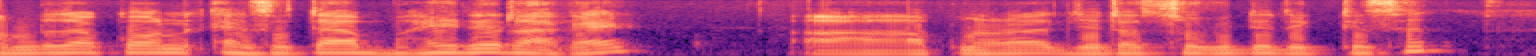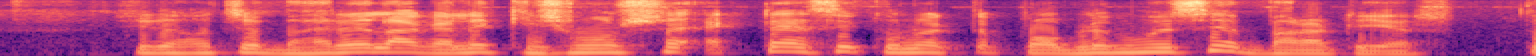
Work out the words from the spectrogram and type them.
আমরা যখন এসিটা বাইরে লাগাই আপনারা যেটা ছবিতে দেখতেছেন সেটা হচ্ছে বাইরে লাগালে কি সমস্যা? একটা অ্যাসি কোনো একটা প্রবলেম হয়েছে ভাড়াটিয়ার তো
